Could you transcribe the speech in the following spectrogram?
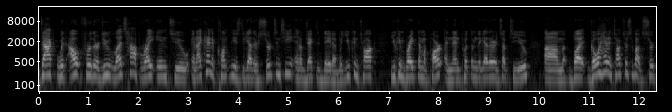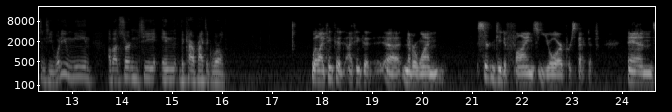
Doc, without further ado, let's hop right into, and I kind of clump these together certainty and objective data, but you can talk, you can break them apart and then put them together. It's up to you. Um, but go ahead and talk to us about certainty. What do you mean about certainty in the chiropractic world? Well, I think that I think that uh, number one, certainty defines your perspective. And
